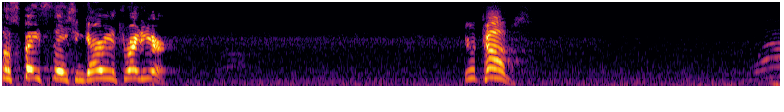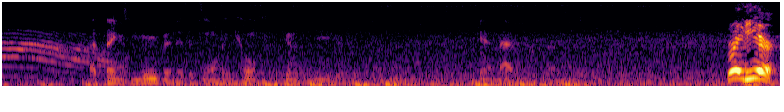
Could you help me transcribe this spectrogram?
The space station, Gary. It's right here. Here it comes. Wow. That thing's moving if it's only going, gonna be here. Can't imagine. Right here.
